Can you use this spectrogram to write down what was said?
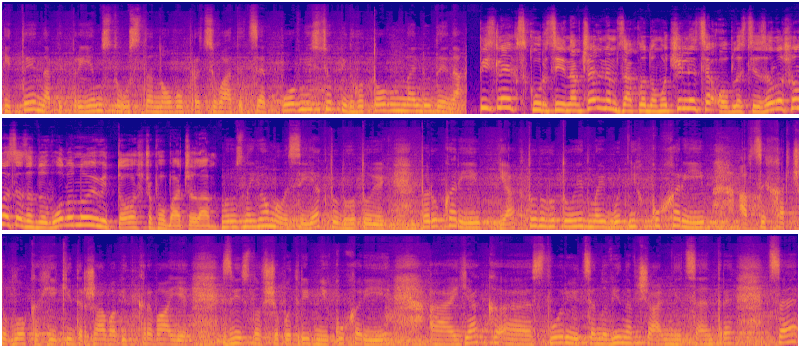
іти на підприємство, установу працювати. Це повністю підготовлена людина. Після екскурсії навчальним закладом очільниця області залишилася задоволеною від того, що побачила. Ми ознайомилися, як тут готують перукарів, як тут готують майбутніх кухарів. А в цих харчоблоках, які держава відкриває, звісно, що потрібні кухарі, е, як е, створюються нові навчальні центри. Це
